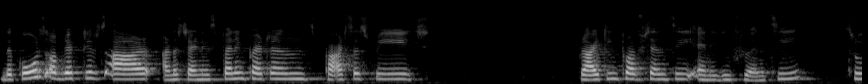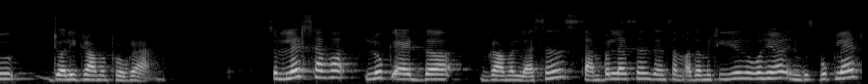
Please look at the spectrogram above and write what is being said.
The course objectives are understanding spelling patterns, parts of speech, writing proficiency, and reading fluency through Jolly Grammar program. So let's have a look at the grammar lessons, sample lessons, and some other materials over here in this booklet.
